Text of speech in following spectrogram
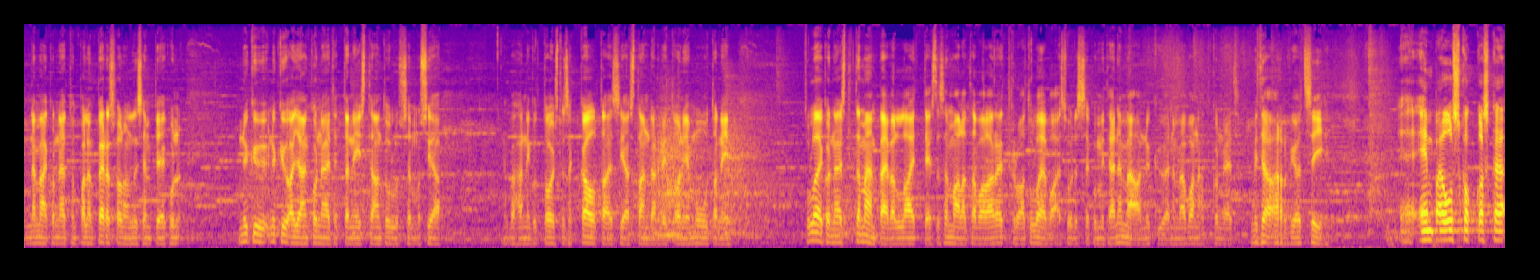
nämä koneet on paljon persoonallisempia kuin nyky, nykyajan koneet, että niistä on tullut semmoisia vähän niin kuin toistensa kaltaisia, standardit on ja muuta, niin tuleeko näistä tämän päivän laitteista samalla tavalla retroa tulevaisuudessa kuin mitä nämä on nykyään, nämä vanhat koneet? Mitä arvioit siihen? Enpä usko, koska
